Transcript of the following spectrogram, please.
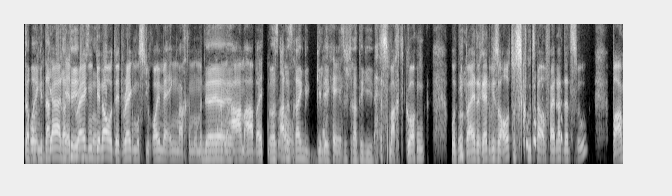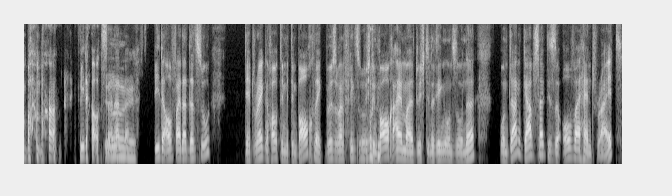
dabei Und gedacht, ja, der Dragon, so. genau, der Dragon muss die Räume eng machen und mit Ja, dem ja, ja. Arm arbeiten. Du hast alles reingelegt in Ey. diese Strategie. Es macht Gong und die beiden rennen wie so Autoscooter aufeinander zu. Bam, bam, bam. Wieder auseinander. Junge. wieder aufeinander zu. Der Dragon haut den mit dem Bauch weg. Bösemann fliegt so Oh. durch den Bauch einmal durch den Ring und so, ne? Und dann gab's halt diese Overhand Right,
